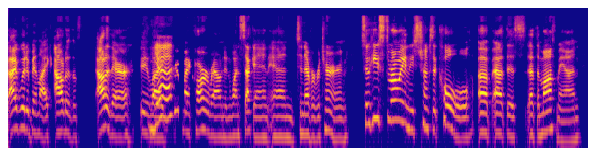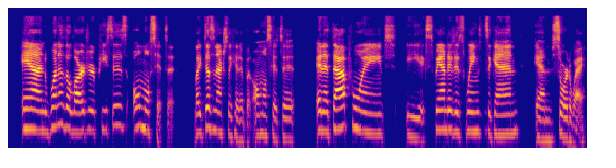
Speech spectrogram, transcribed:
I would have been like out of the out of there, eh, like Yeah. my car around in one second and to never return. So he's throwing these chunks of coal up at this at the Mothman, and one of the larger pieces almost hits it. Like doesn't actually hit it, but almost hits it. And at that point, he expanded his wings again and soared away,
